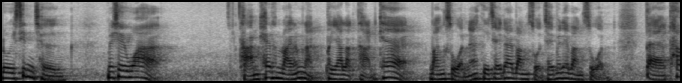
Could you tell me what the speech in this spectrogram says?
โดยสิ้นเชิง ไม่ใช่ว่า ถามแค่ทำลายน้ำหนัก พยานหลักฐานแค่บางส่วนนะคือใช้ได้บางส่วนใช้ไม่ได้บางส่วน แต่ถ้า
